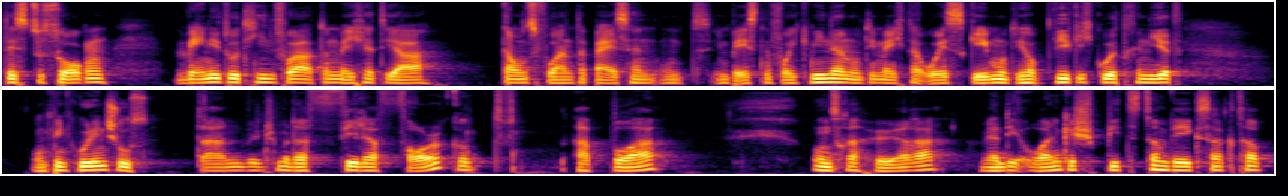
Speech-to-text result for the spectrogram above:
das zu sagen, wenn ich dorthin fahre, dann möchte ich ja ganz vorn dabei sein und im besten Fall gewinnen und ich möchte alles geben und ich habe wirklich gut trainiert und bin gut in Schuss. Dann wünschen wir dir viel Erfolg und ein paar unserer Hörer werden die Ohren gespitzt haben, wie ich gesagt habe.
